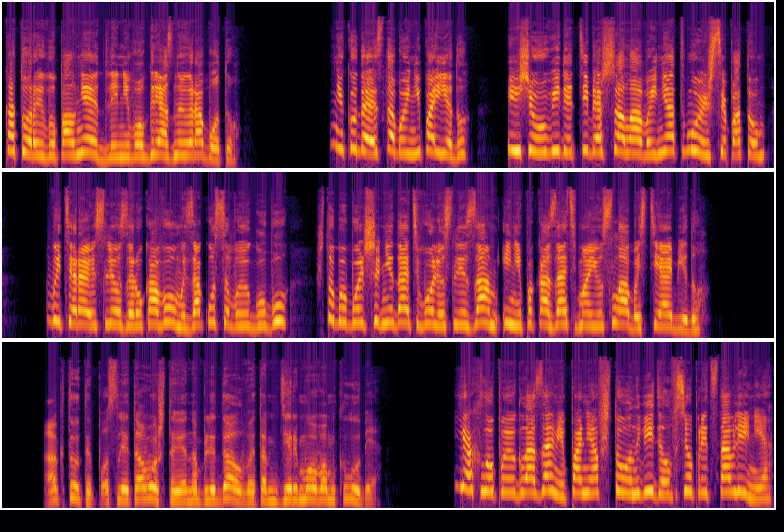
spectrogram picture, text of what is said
которые выполняют для него грязную работу. «Никуда я с тобой не поеду! Еще увидят тебя шалавой, не отмоешься потом!» Вытираю слезы рукавом и закусываю губу, чтобы больше не дать волю слезам и не показать мою слабость и обиду. «А кто ты после того, что я наблюдал в этом дерьмовом клубе?» Я хлопаю глазами, поняв, что он видел все представление,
